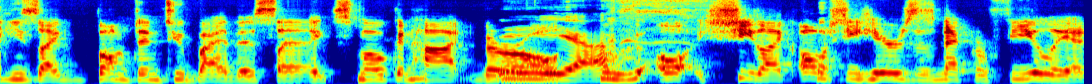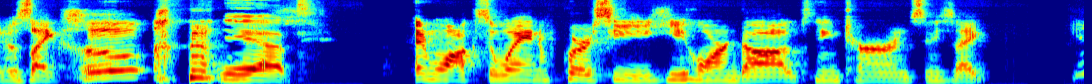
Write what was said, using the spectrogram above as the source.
he's like bumped into by this like smoking hot girl. Yeah. Who, oh, she like all she hears is necrophilia and is like, "Huh." Yeah. and walks away. And of course, he he horn dogs and he turns and he's like, "Yeah,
